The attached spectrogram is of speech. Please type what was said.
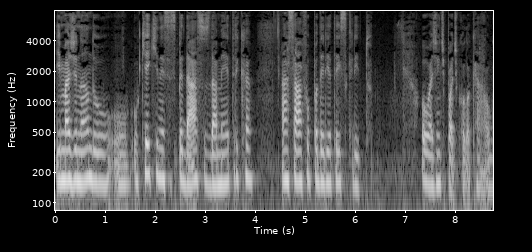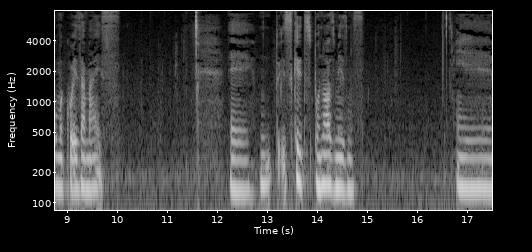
imaginando o, o, que que nesses pedaços da métrica a Safo poderia ter escrito. Ou a gente pode colocar alguma coisa a mais é, escritos por nós mesmos. É...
